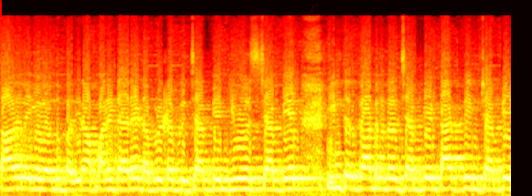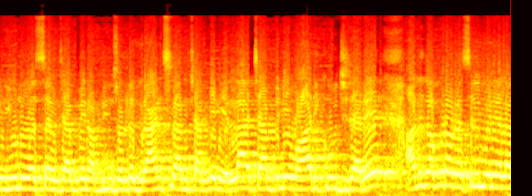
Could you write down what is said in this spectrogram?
சாதனைகள் வந்து பார்த்தீங்கன்னா பண்ணிட்டாரு. Double double champion US champion intercontinental champion tag team champion universal champion அப்படின்னு சொல்லிட்டு கிராண்ட் ஸ்லாம் சாம்பியன் எல்லா சாம்பியனையும் வாரி கூச்சிட்டாரு அதுக்கப்புறம் ரெசில்மேனியால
